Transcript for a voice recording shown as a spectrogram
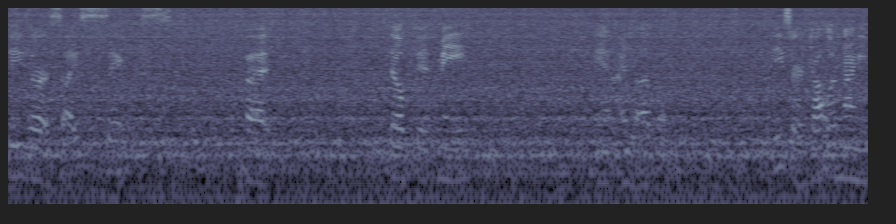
these are a size 6, but they'll fit me, and I love them. These are $1.99.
